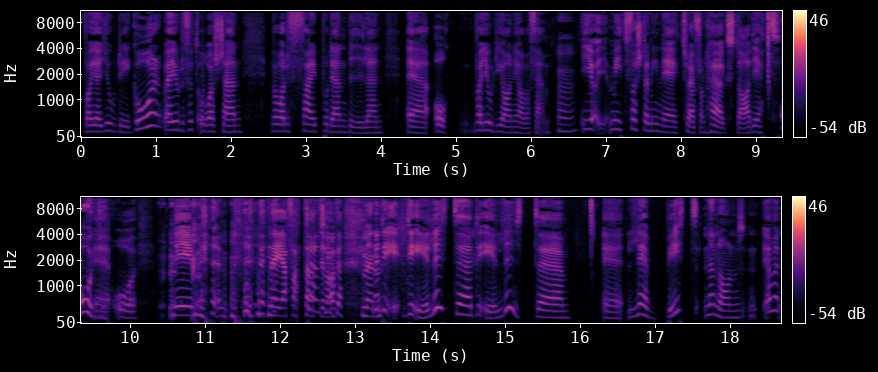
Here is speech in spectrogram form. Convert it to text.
vad jag gjorde igår, vad jag gjorde för ett år sedan, vad var det för färg på den bilen eh, och vad gjorde jag när jag var fem? Mm. Jag, mitt första minne är tror jag från högstadiet. Oj! Eh, och, nej, men, Nej, jag fattar att det var, inte. men, men det, är- det är lite, det är lite eh, läbbigt när någon, ja men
